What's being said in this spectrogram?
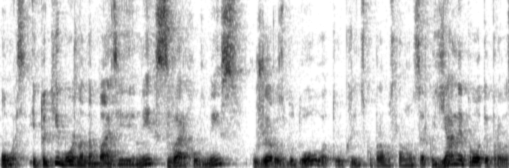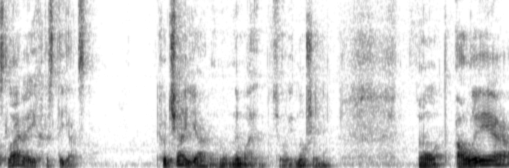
Ось. І тоді можна на базі них зверху вниз уже розбудовувати українську православну церкву. Я не проти православ'я і християнства. Хоча я ну, не маю цього відношення. От. Але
